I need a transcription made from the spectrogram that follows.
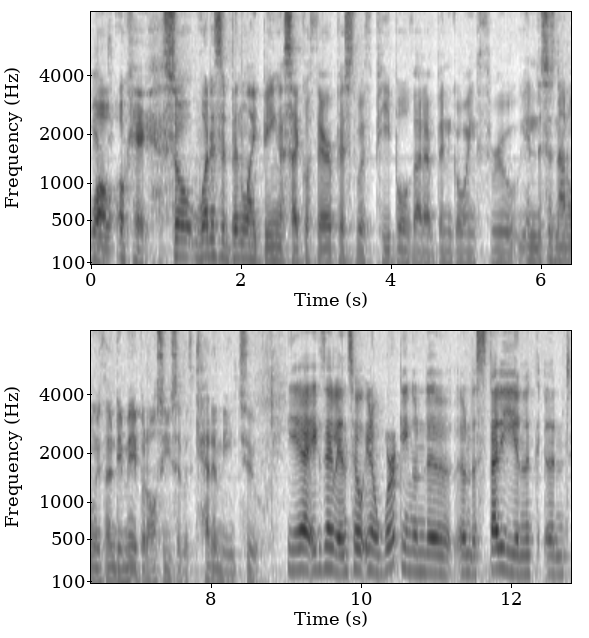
Well, okay. So, what has it been like being a psychotherapist with people that have been going through? And this is not only with MDMA, but also you said with ketamine too. Yeah, exactly. And so, you know, working on the on the study and and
